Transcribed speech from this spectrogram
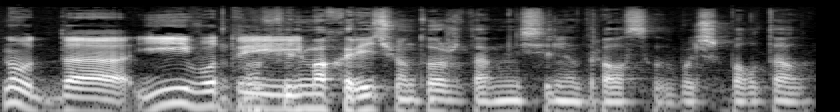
Ну, да, и вот Но в и... фильмах Ричи он тоже там не сильно дрался, больше болтал.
